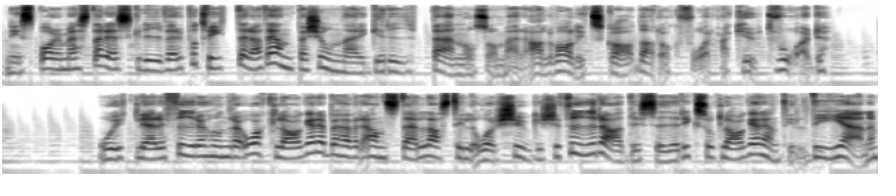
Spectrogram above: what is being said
Nice borgmästare skriver på Twitter att en person är gripen och som är allvarligt skadad och får akutvård. Och ytterligare 400 åklagare behöver anställas till år 2024, det säger riksåklagaren till DN.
